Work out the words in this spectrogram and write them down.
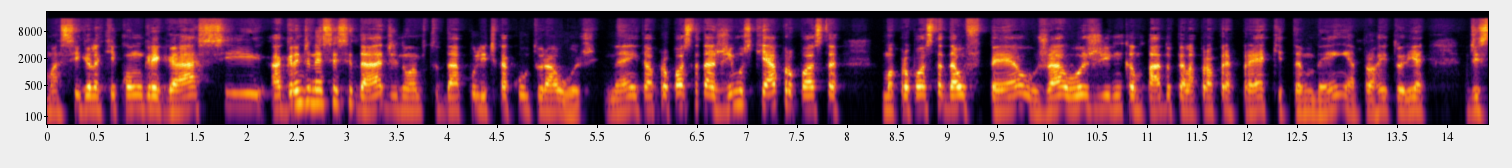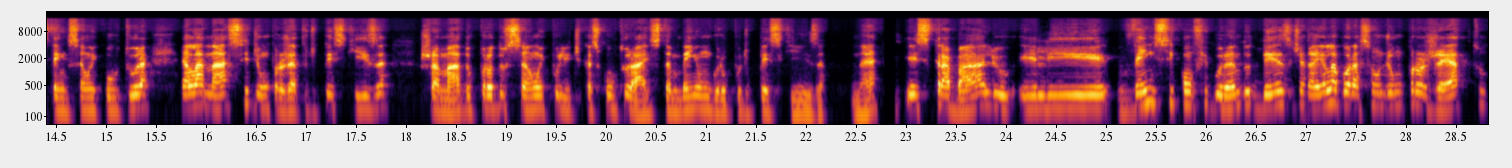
uma sigla que congregasse a grande necessidade no âmbito da política cultural hoje, né? Então a proposta da Agimos, que é a proposta uma proposta da UFPEL, já hoje encampado pela própria PREC também, a Pró-Reitoria de Extensão e Cultura, ela nasce de um projeto de pesquisa chamado Produção e Políticas Culturais, também um grupo de pesquisa, né? Esse trabalho, ele vem se configurando desde a elaboração de um projeto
